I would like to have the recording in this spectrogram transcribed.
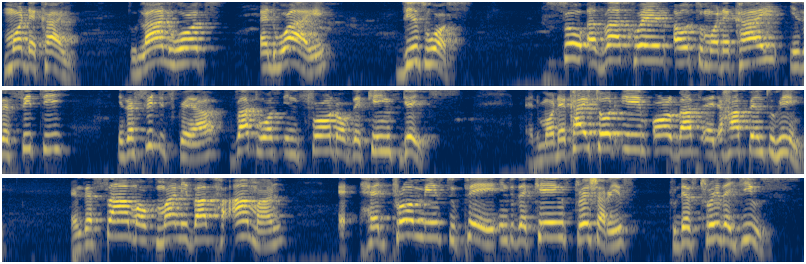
Mordecai, to learn what and why this was. So Hathach went out to Mordecai in the city, in the city square that was in front of the king's gates. And Mordecai told him all that had happened to him, and the sum of money that Haman eh, had promised to pay into the king's treasuries to destroy the Jews.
